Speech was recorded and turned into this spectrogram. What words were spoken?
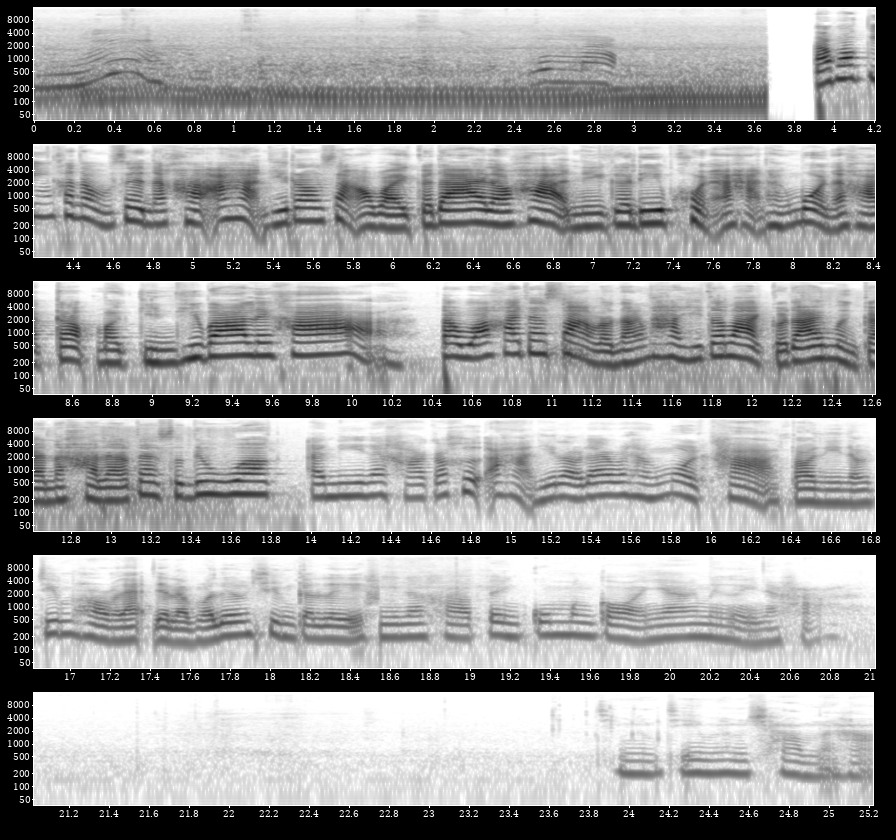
อืมนุ่มมาก แล้วพอกินขนมเสร็จนะคะ อาหารที่เราสั่งเอาไว้ก็ได้แล้วค่ะ นี่ก็รีบขนอาหารทั้งหมดนะคะ กลับมากินที่บ้านเลยค่ะ แต่ว่าใครจะสั่งเรานั่งทานที่ตลาดก็ได้เหมือนกันนะคะ แล้วแต่สะดวก อันนี้นะคะก็คืออาหารที่เราได้มาทั้งหมดค่ะ ตอนนี้น้ำจิ้มพร้อมแล้วเดี๋ยวเรามาเริ่มชิมกันเลยนี่นะคะ เป็นกุ้งมังกรย่างเนยนะคะจิ้มน้ำจิ้มช่ำๆนะคะ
